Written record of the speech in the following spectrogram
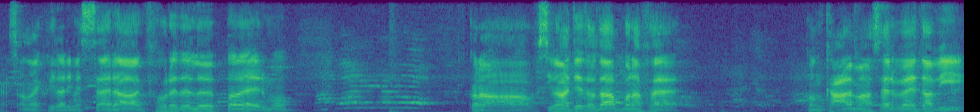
Eh, Secondo me qui la rimessa era in favore del Palermo Ancora si va dietro da Bonafè. Con calma serve Davi.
